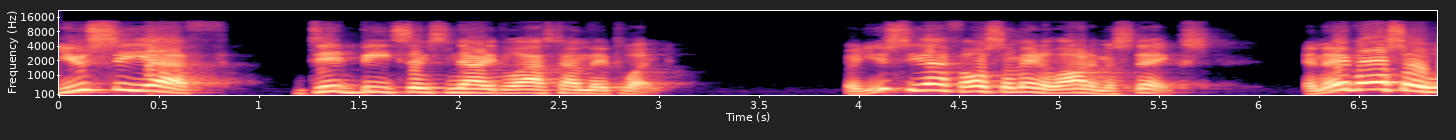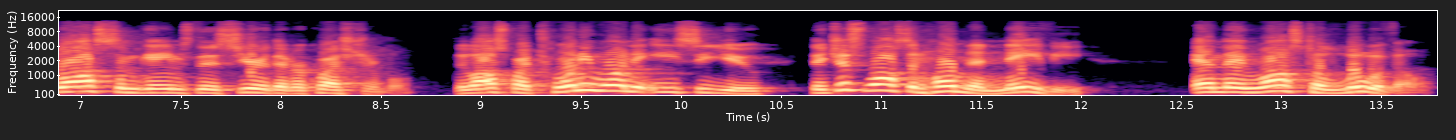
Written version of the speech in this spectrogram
UCF did beat Cincinnati the last time they played. But UCF also made a lot of mistakes. And they've also lost some games this year that are questionable. They lost by 21 to ECU. They just lost at home to Navy. And they lost to Louisville.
